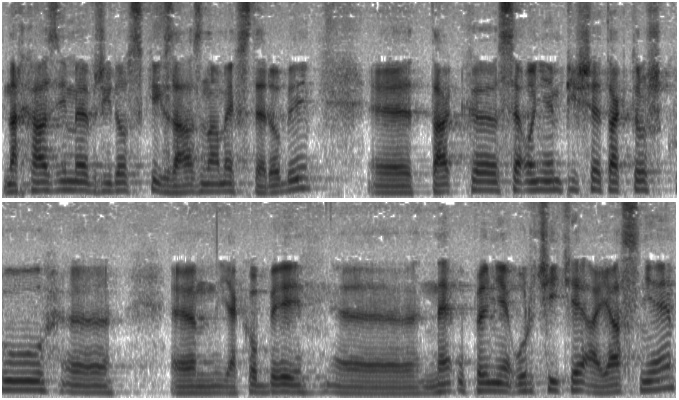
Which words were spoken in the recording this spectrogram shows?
nacházíme v židovských záznamech z té doby, eh, tak se o něm píše tak trošku eh, jakoby eh, neúplně určitě a jasně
